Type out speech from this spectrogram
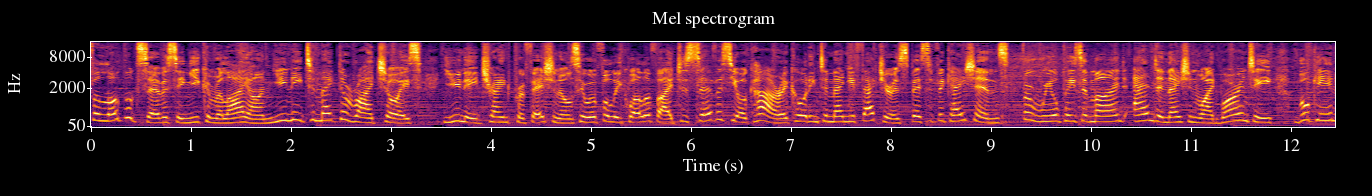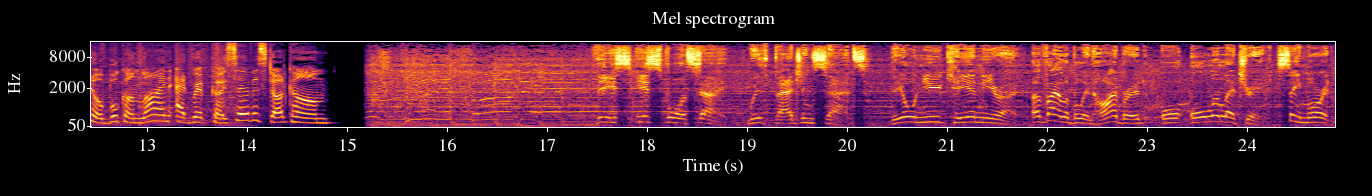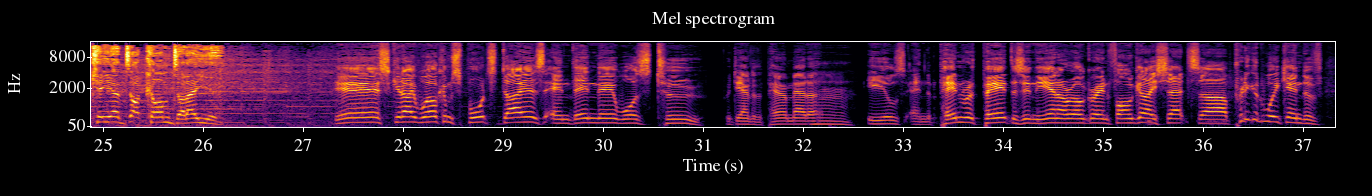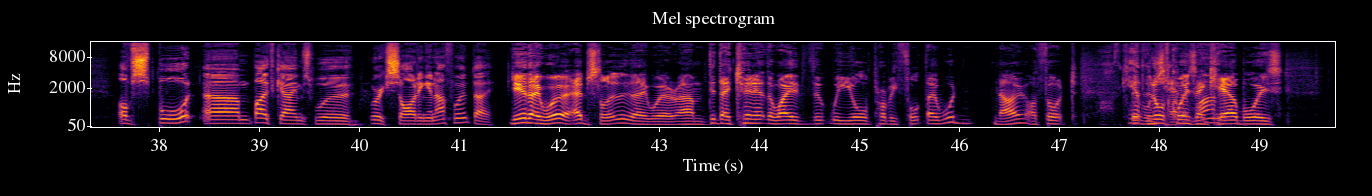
For logbook servicing you can rely on, you need to make the right choice. You need trained professionals who are fully qualified to service your car according to manufacturer's specifications. For real peace of mind and a nationwide warranty, book in or book online at repcoservice.com. This is Sports Day with Badge and Satts. The all new Kia Niro. Available in hybrid or all electric. See more at kia.com.au. Yes, g'day, welcome, Sports Dayers. And then there was two. We're down to the Parramatta Eels and the Penrith Panthers in the NRL Grand Final. G'day, Satts. Uh, pretty good weekend of of sport. Um, both games were were exciting enough, weren't they? Yeah, they were. Absolutely, they were. Um, did they turn out the way that we all probably thought they would? No, I thought that the Cowboys North Queensland. Cowboys.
